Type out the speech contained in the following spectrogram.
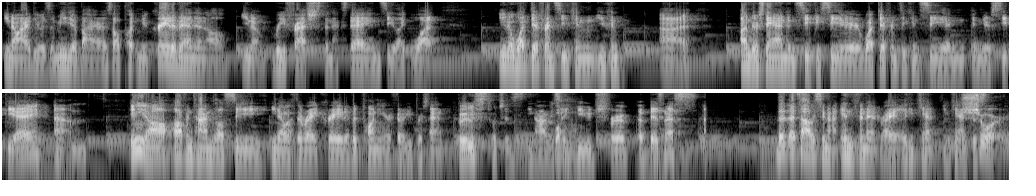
you know i do as a media buyer is i'll put new creative in and i'll you know refresh the next day and see like what you know what difference you can you can uh, understand in CPC or what difference you can see in, in your CPA. Um, and you know, oftentimes I'll see you know with the right creative a twenty or thirty percent boost, which is you know obviously wow. huge for a, a business. that's obviously not infinite, right? Like you can't you can't just, sure.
